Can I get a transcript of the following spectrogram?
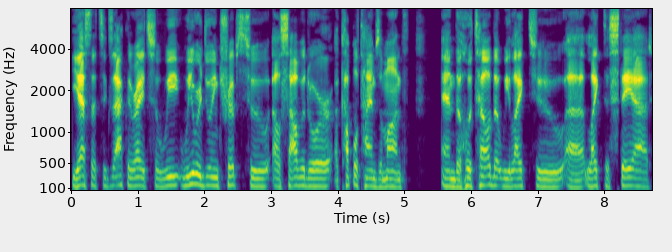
Yes, that's exactly right. So we we were doing trips to El Salvador a couple times a month, and the hotel that we like to uh, like to stay at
